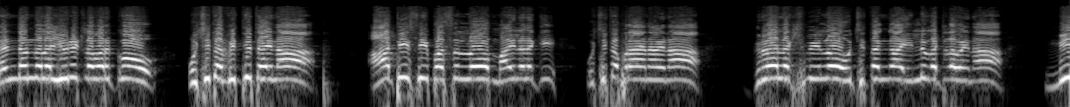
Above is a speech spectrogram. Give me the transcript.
రెండు వందల యూనిట్ల ఉచిత విద్యుత్ అయినా ఆర్టీసీ బస్సుల్లో మహిళలకి ఉచిత ప్రయాణమైనా గృహలక్ష్మిలో ఉచితంగా ఇల్లు కట్టడమైనా మీ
